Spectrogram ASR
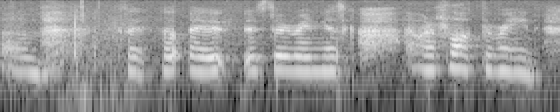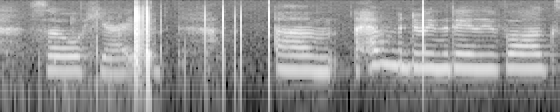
Um, because I felt I, it started raining. I was like, I want to vlog the rain. So here I am. Um, I haven't been doing the daily vlogs.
